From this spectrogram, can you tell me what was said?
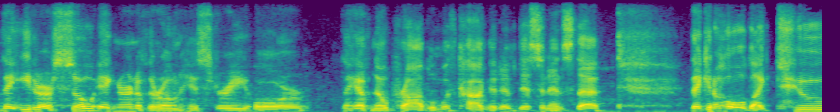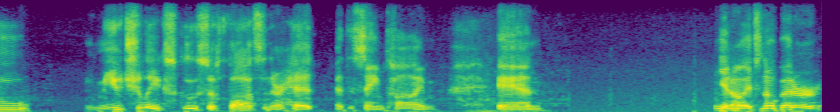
they either are so ignorant of their own history or they have no problem with cognitive dissonance that they can hold like two mutually exclusive thoughts in their head at the same time. And you know it's no better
